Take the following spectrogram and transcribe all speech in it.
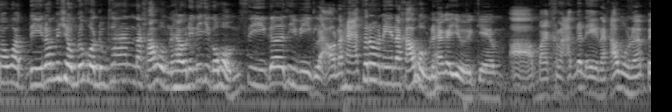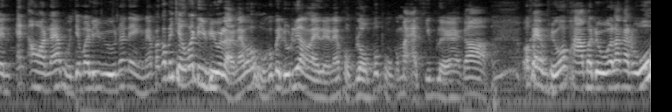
สวัสดีท่านผู้ชมทุกคนทุกท่านนะครับผมนะฮะวันนี้ก็อยู่กับผมซีเกอร์ทีวีอีกแล้วนะฮะสำหรับวันนี้นะครับผมนะฮะก็อยู่ในเกมอ่ามาคราฟนั่นเองนะครับผมนะเป็นแอดออนนะผมจะมารีวิวนั่นเองนะมันก็ไม่เชิงว่ารีวิวหรอกนะเพราะผมก็ไม่รู้เรื่องอะไรเลยนะผมลงปุ๊บผมก็มาอัดคลิปเลยฮะก็โอเคถือว่าพามาดูกันแล้วกันโอ้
